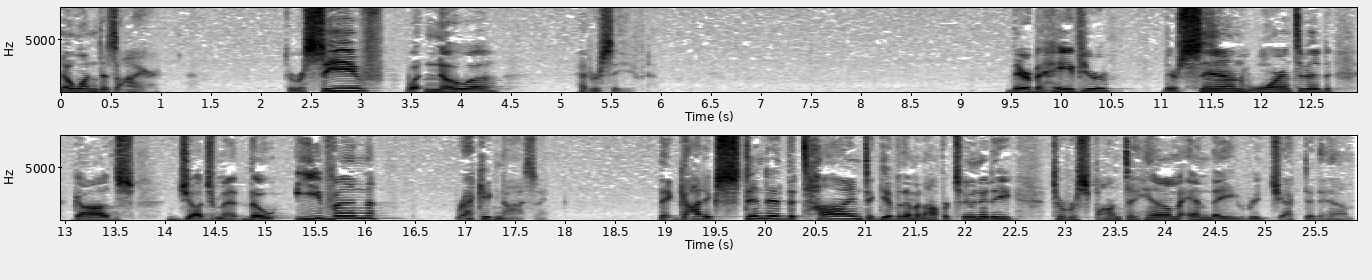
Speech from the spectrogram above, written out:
No one desired to receive what Noah had received. Their behavior, their sin warranted God's judgment, though even recognizing that God extended the time to give them an opportunity to respond to Him, and they rejected Him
